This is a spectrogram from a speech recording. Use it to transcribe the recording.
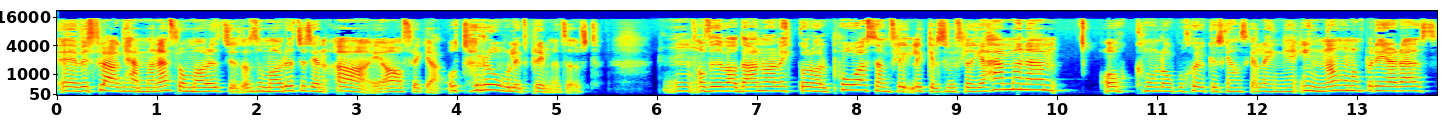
eh, Vi flög hem henne från Mauritius. Alltså Mauritius är en ö i Afrika. Otroligt primitivt. Mm, och Vi var där några veckor och höll på. Sen lyckades vi flyga hem henne. Och Hon låg på sjukhus ganska länge innan hon opererades.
